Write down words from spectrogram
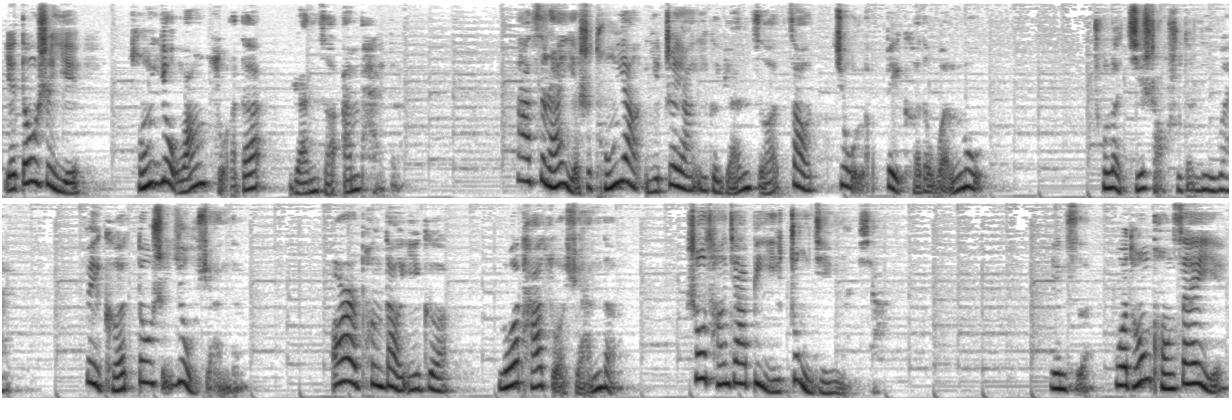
也都是以从右往左的原则安排的。大自然也是同样以这样一个原则造就了贝壳的纹路。除了极少数的例外，贝壳都是右旋的。偶尔碰到一个罗塔左旋的，收藏家必以重金买下。因此，我同孔塞伊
